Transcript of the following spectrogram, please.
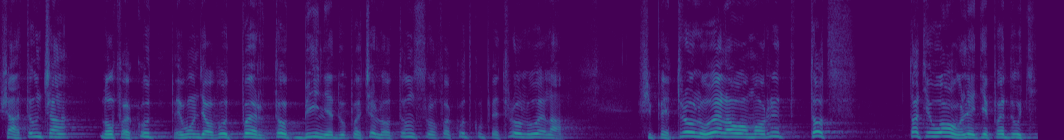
și atunci l-a făcut pe unde a avut păr tot bine după ce l-a tuns, l-a făcut cu petrolul ăla și petrolul ăla a omorât toți, toate ouăle de păduchi.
